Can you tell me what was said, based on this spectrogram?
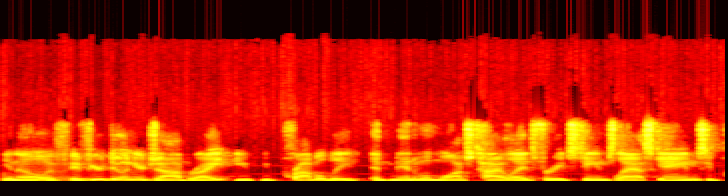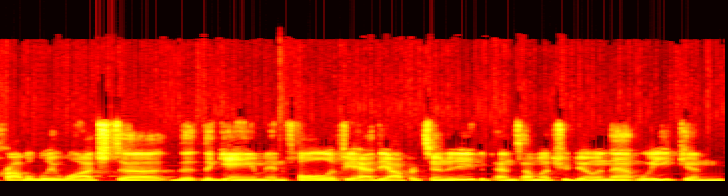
you know, if, if you're doing your job right, you, you probably at minimum watched highlights for each team's last games. You probably watched uh, the, the game in full if you had the opportunity. Depends how much you're doing that week. And,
